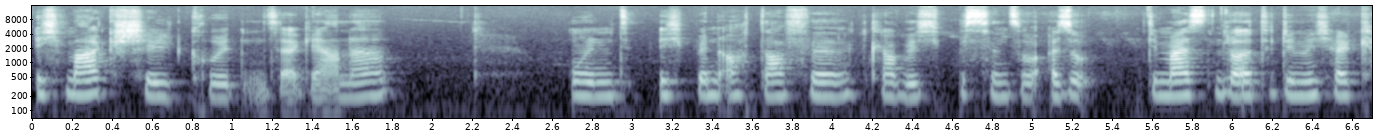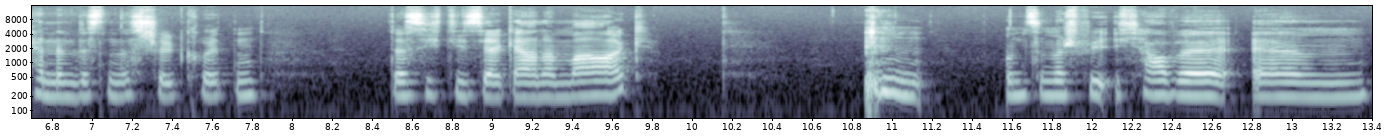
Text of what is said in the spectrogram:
ich mag Schildkröten sehr gerne. Und ich bin auch dafür, glaube ich, ein bisschen so. Also die meisten Leute, die mich halt kennen, wissen, dass Schildkröten, dass ich die sehr gerne mag. Und zum Beispiel, ich habe ähm,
